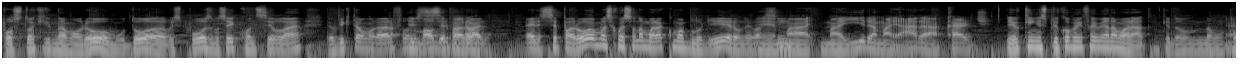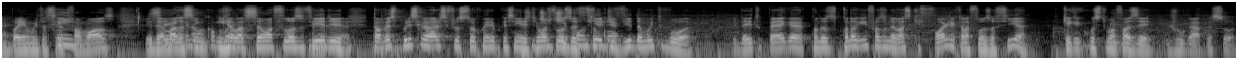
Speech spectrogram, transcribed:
postou que namorou, mudou a esposa, não sei o que aconteceu lá. Eu vi que tem uma galera falando Ele mal dele pra separou. caralho. É, ele se separou, mas começou a namorar com uma blogueira, um negócio É assim. Ma Maíra, Maiara, Card. Eu, quem explicou pra mim foi minha namorada, que eu não, não acompanho muito assim Sim. famosos. E daí, mas assim, em relação à filosofia de... É, é. Talvez por isso que a galera se frustrou com ele, porque assim, ele tinha uma filosofia de vida muito boa. E daí tu pega. Quando, quando alguém faz um negócio que foge daquela filosofia, o que, que costuma fazer? Julgar a pessoa.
